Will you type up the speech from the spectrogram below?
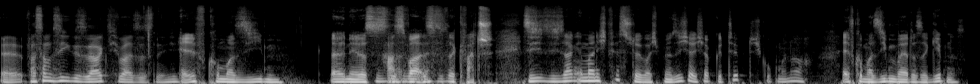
Äh, was haben Sie gesagt? Ich weiß es nicht. 11,7. Äh, nee, das ist, das war, das ist der Quatsch. Sie, Sie sagen immer nicht feststellbar. Ich bin mir sicher, ich habe getippt. Ich gucke mal nach. 11,7 war ja das Ergebnis.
